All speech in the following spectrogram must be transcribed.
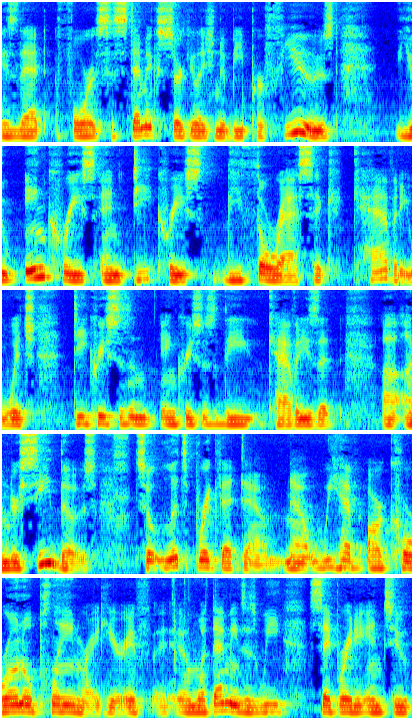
is that for systemic circulation to be perfused, you increase and decrease the thoracic cavity, which decreases and increases the cavities that uh, underseed those. So let's break that down. Now we have our coronal plane right here. If and what that means is we separate it into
